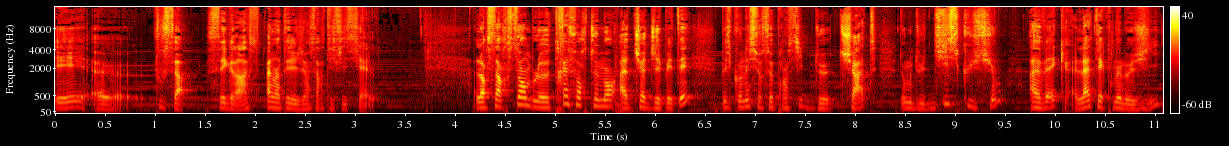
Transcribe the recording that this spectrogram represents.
et euh, tout ça, c'est grâce à l'intelligence artificielle. Alors ça ressemble très fortement à ChatGPT, puisqu'on est sur ce principe de chat, donc de discussion avec la technologie.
